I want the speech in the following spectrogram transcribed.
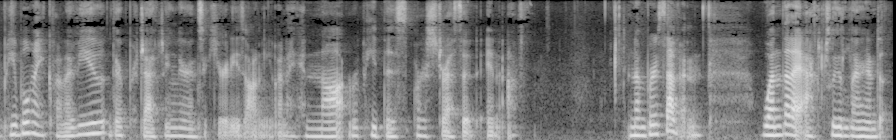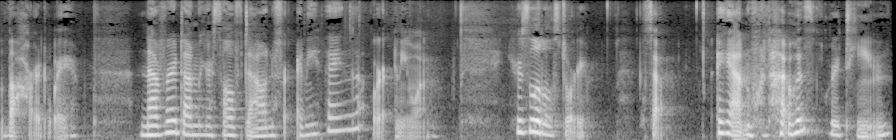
When people make fun of you, they're projecting their insecurities on you. And I cannot repeat this or stress it enough. Number seven, one that I actually learned the hard way. Never dumb yourself down for anything or anyone. Here's a little story. So, again, when I was 14,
